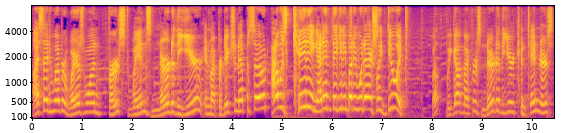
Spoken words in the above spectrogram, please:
I said whoever wears one first wins Nerd of the Year in my prediction episode. I was kidding. I didn't think anybody would actually do it. Well, we got my first Nerd of the Year contenders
